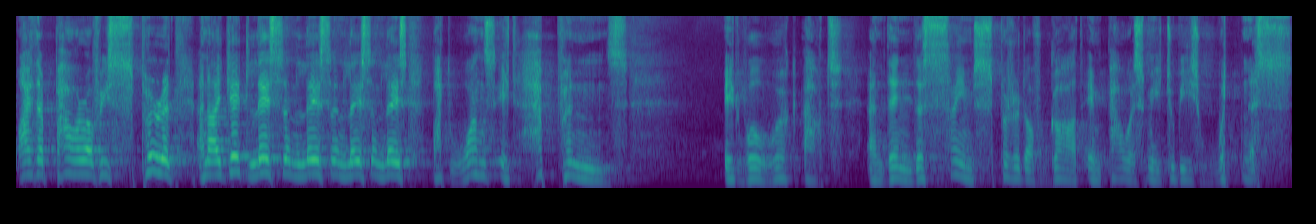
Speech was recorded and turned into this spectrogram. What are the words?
by the power of his spirit, and I get less and less and less and less. But once it happens, it will work out. And then the same Spirit of God empowers me to be His witness,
